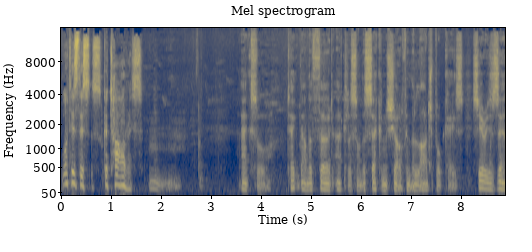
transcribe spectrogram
What is this Scartaris? Hmm. Axel, take down the third atlas on the second shelf in the large bookcase. Series Z,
